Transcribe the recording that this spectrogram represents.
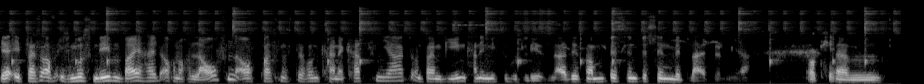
ja, ich pass auf, ich muss nebenbei halt auch noch laufen, aufpassen, dass der Hund keine Katzen jagt und beim Gehen kann ich nicht so gut lesen. Also jetzt noch ein bisschen, bisschen Mitleid mit mir. Okay. Ähm, äh,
